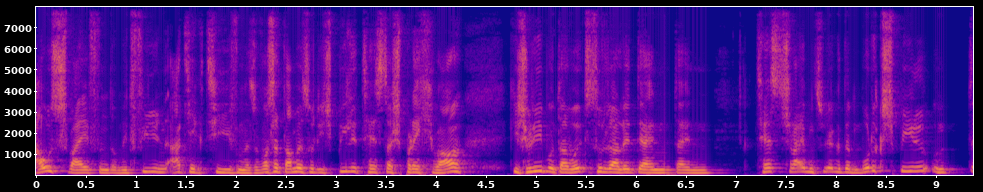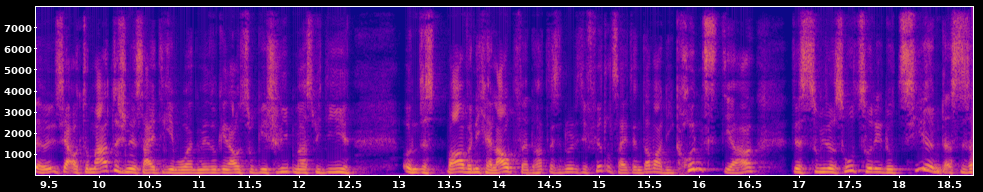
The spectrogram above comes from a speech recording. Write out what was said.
ausschweifend und mit vielen Adjektiven, also was ja damals so die Spieletester-Sprech war, geschrieben und da wolltest du dann dein, dein Test schreiben zu irgendeinem Murksspiel und da ist ja automatisch eine Seite geworden, wenn du genauso geschrieben hast wie die. Und das war aber nicht erlaubt, weil du hattest ja nur diese Viertelseite. Und da war die Kunst ja, das wieder so zu reduzieren, dass es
